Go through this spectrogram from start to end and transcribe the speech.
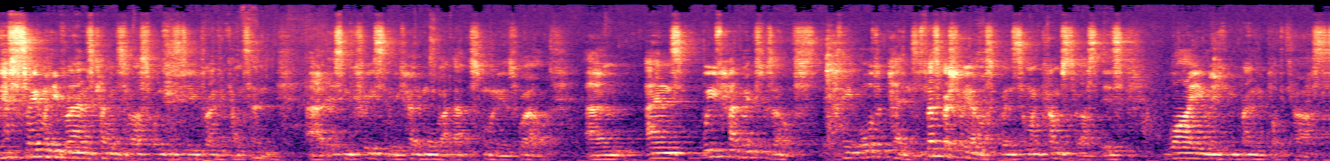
we have so many brands coming to us wanting to do branded content. Uh, it's increasing. We've heard more about that this morning as well. Um, and we've had mixed results. I think it all depends. The first question we ask when someone comes to us is, why are you making a brand new podcast?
